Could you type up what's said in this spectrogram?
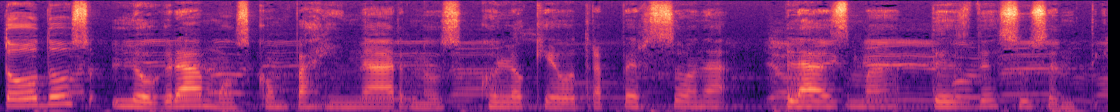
todos logramos compaginarnos con lo que otra persona plasma desde su sentir.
